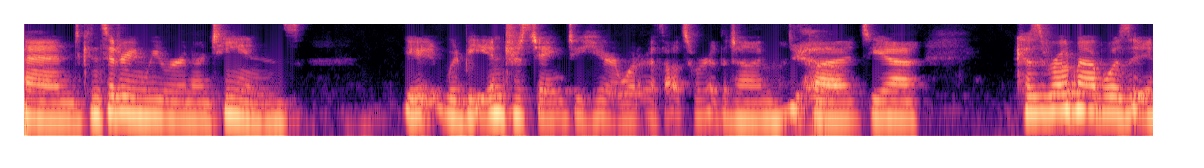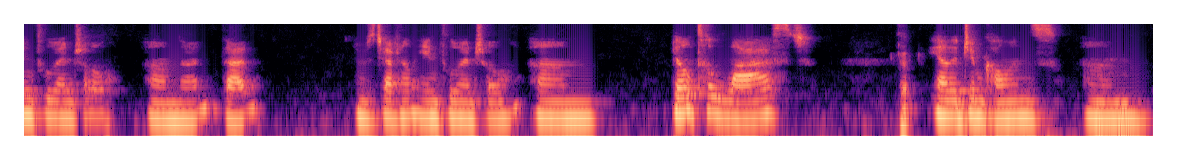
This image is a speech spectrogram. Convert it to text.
And considering we were in our teens, it would be interesting to hear what our thoughts were at the time. Yeah. But yeah, because roadmap was influential. Um, that that it was definitely influential. Um, built to last. Yep. Yeah, the Jim Collins. Um,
